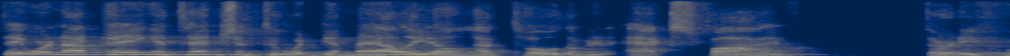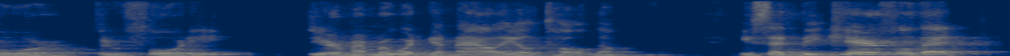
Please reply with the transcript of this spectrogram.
They were not paying attention to what Gamaliel had told them in Acts 5 34 through 40. Do you remember what Gamaliel told them? He said, Be careful that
